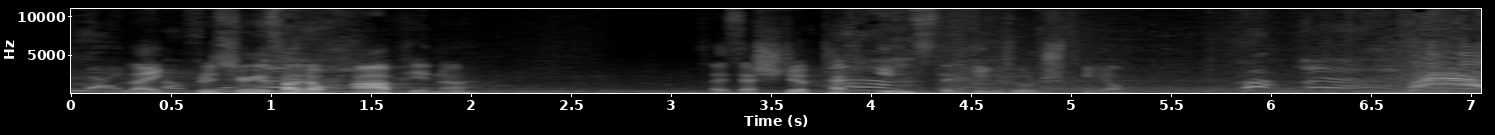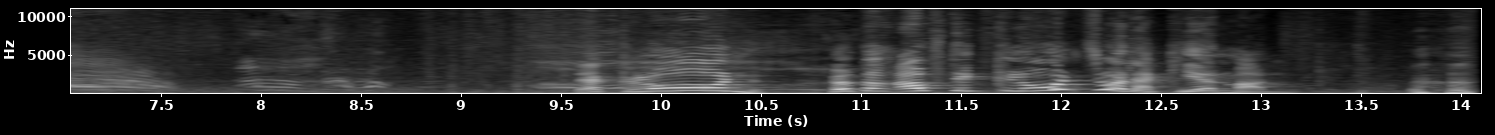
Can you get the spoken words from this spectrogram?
Bleib like, der ist halt auch AP, ne? Das heißt, er stirbt halt instant gegen so ein Speer. Der Klon! Hört doch auf, den Klon zu attackieren, Mann!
